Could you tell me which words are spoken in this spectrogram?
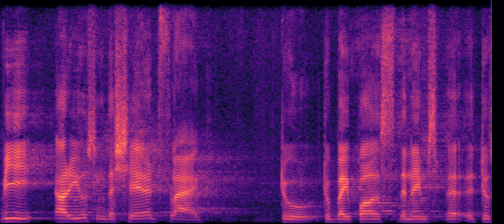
we are using the shared flag to, to bypass the names, uh, to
